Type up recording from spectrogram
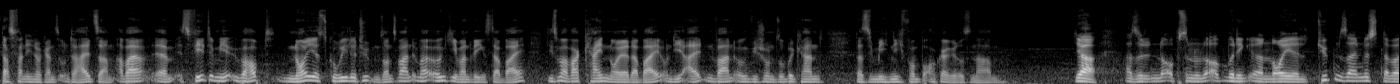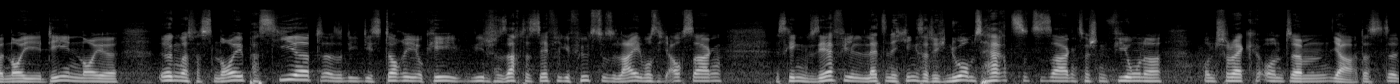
das fand ich noch ganz unterhaltsam. Aber ähm, es fehlte mir überhaupt neue, skurrile Typen. Sonst waren immer irgendjemand wenigstens dabei. Diesmal war kein neuer dabei und die alten waren irgendwie schon so bekannt, dass sie mich nicht vom Hocker gerissen haben. Ja, also ob es nun unbedingt neue Typen sein müssten, aber neue Ideen, neue irgendwas, was neu passiert. Also die, die Story, okay, wie du schon sagtest, sehr viel Gefühlsduselei, muss ich auch sagen. Es ging sehr viel, letztendlich ging es natürlich nur ums Herz sozusagen zwischen Fiona und Shrek. Und ähm, ja, das, äh,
